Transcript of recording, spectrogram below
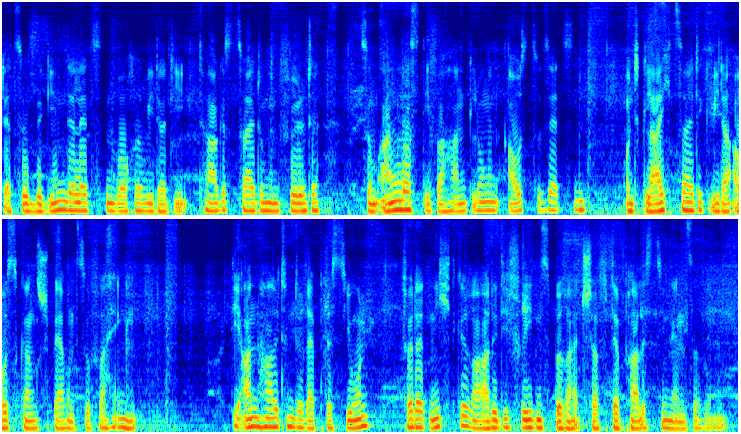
der zu Beginn der letzten Woche wieder die Tageszeitungen füllte, zum Anlass, die Verhandlungen auszusetzen und gleichzeitig wieder Ausgangssperren zu verhängen. Die anhaltende Repression fördert nicht gerade die Friedensbereitschaft der Palästinenserinnen.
